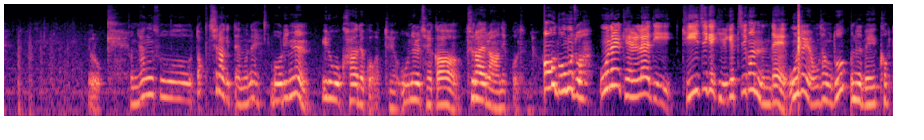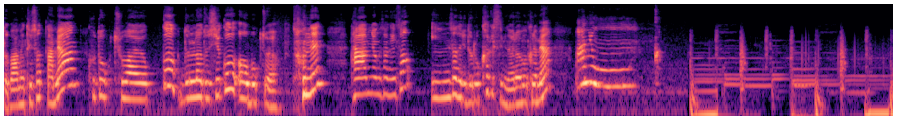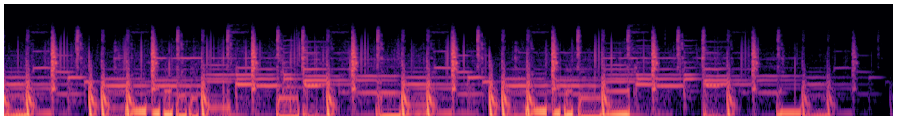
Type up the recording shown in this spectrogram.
이렇게. 전 향수 떡칠하기 때문에 머리는 이러고 가야 될 것 같아요. 오늘 제가 드라이를 안 했거든요. 어 너무 좋아. 오늘 get ready 뒤지게 길게 찍었는데 오늘 영상도 오늘 메이크업도 마음에 드셨다면 구독, 좋아요 꾹 눌러주시고 어 목 조요. 저는 다음 영상에서 인사드리도록 하겠습니다. 여러분 그러면 안녕!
